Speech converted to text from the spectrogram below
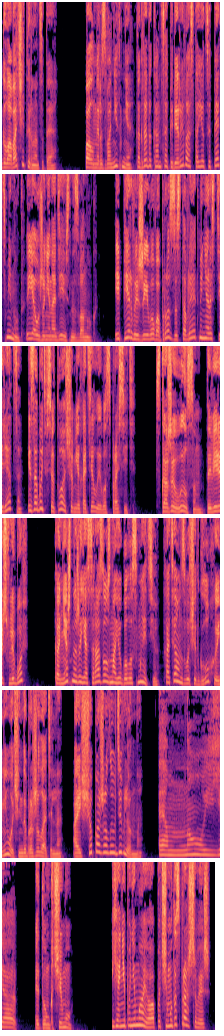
Глава 14. Палмер звонит мне, когда до конца перерыва остается пять минут, и я уже не надеюсь на звонок. И первый же его вопрос заставляет меня растеряться и забыть все то, о чем я хотела его спросить. «Скажи, Уилсон, ты веришь в любовь?» Конечно же, я сразу узнаю голос Мэтью, хотя он звучит глухо и не очень доброжелательно. А еще, пожалуй, удивленно. Эм, ну, я... Это он к чему? Я не понимаю, а почему ты спрашиваешь?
